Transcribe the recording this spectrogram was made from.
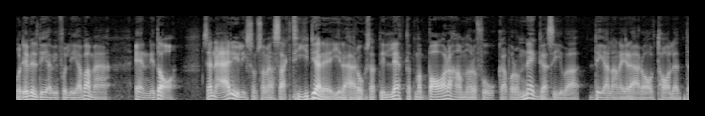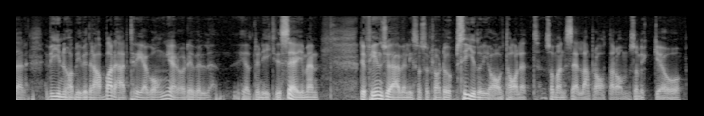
Och det är väl det vi får leva med än idag. Sen är det ju liksom som jag sagt tidigare i det här också att det är lätt att man bara hamnar och fokar på de negativa delarna i det här avtalet där vi nu har blivit drabbade här tre gånger och det är väl helt unikt i sig. Men det finns ju även liksom såklart uppsidor i avtalet som man sällan pratar om så mycket. Och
